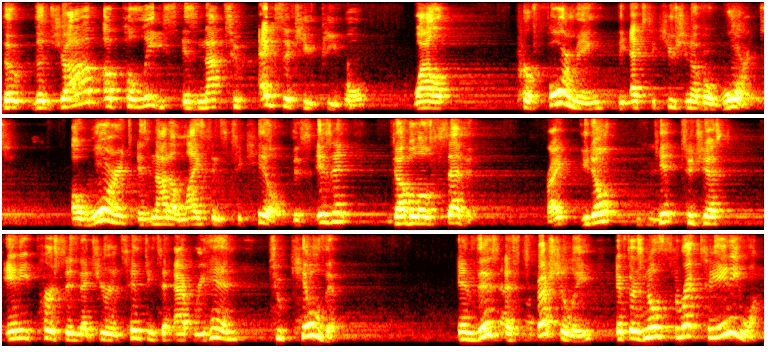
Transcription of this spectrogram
the, the job of police is not to execute people while performing the execution of a warrant. A warrant is not a license to kill. This isn't 007, right? You don't mm-hmm. get to just any person that you're attempting to apprehend to kill them. In this, especially if there's no threat to anyone.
